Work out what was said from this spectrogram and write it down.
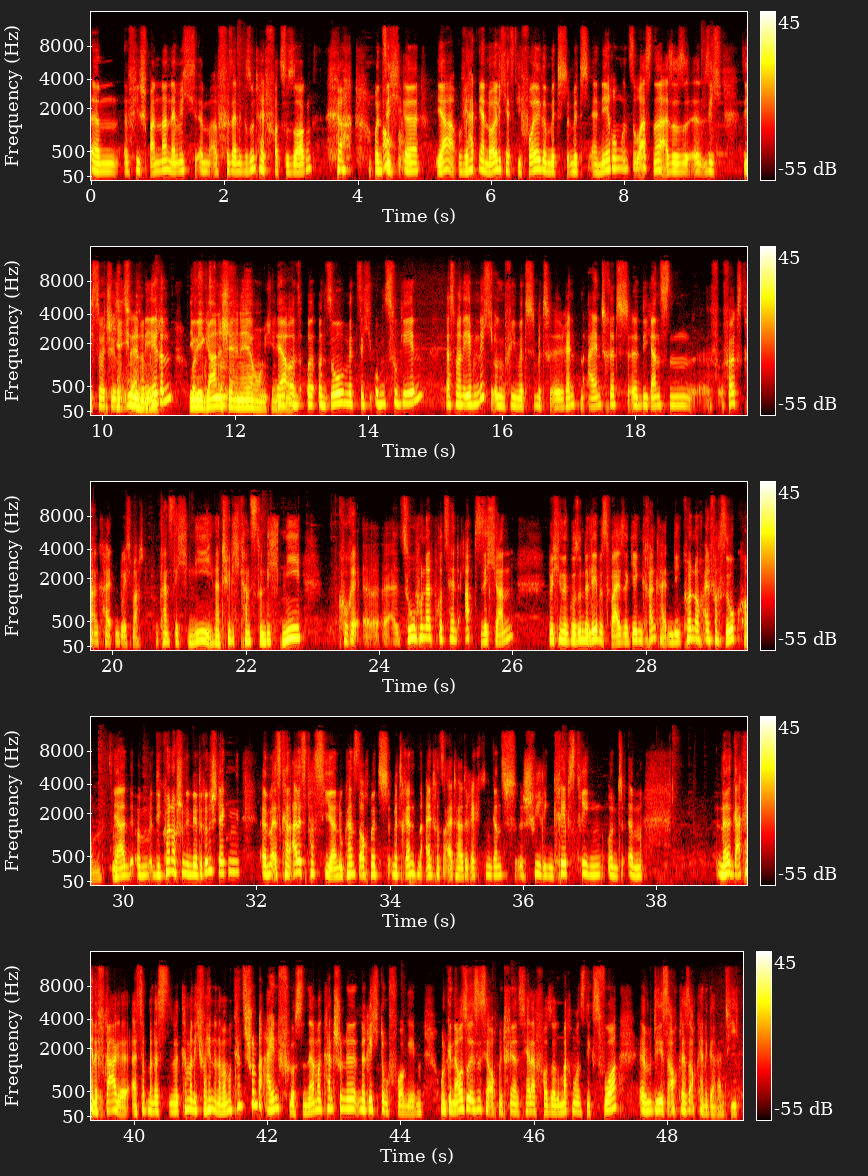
ähm, viel spannender, nämlich ähm, für seine Gesundheit vorzusorgen und oh. sich, äh, ja, wir hatten ja neulich jetzt die Folge mit mit Ernährung und sowas, ne? Also äh, sich sich zum Beispiel so zu ernähren, mich. die und, veganische und, Ernährung, ja und, und so mit sich umzugehen dass man eben nicht irgendwie mit, mit Renteneintritt äh, die ganzen Volkskrankheiten durchmacht. Du kannst dich nie, natürlich kannst du dich nie äh, zu 100 Prozent absichern durch eine gesunde Lebensweise gegen Krankheiten. Die können auch einfach so kommen. Ja, ähm, die können auch schon in dir drinstecken. Ähm, es kann alles passieren. Du kannst auch mit, mit Renteneintrittsalter direkt einen ganz schwierigen Krebs kriegen und ähm, ne, gar keine Frage. Als ob man das, das kann man nicht verhindern, aber man kann es schon beeinflussen. Ne? Man kann schon eine, eine, Richtung vorgeben. Und genauso ist es ja auch mit finanzieller Vorsorge. Machen wir uns nichts vor. Ähm, die ist auch, das ist auch keine Garantie.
